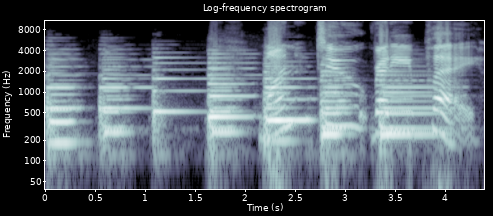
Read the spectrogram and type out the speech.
One, two, ready, play.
